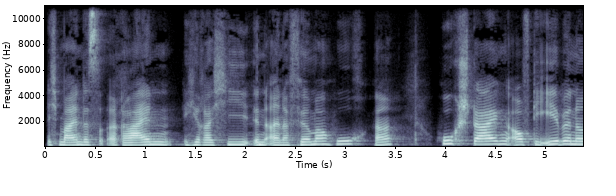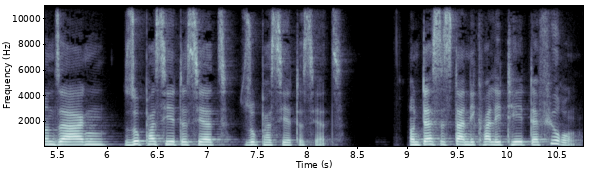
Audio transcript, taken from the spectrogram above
ich meine das rein Hierarchie in einer Firma hoch. Ja? Hochsteigen auf die Ebene und sagen, so passiert es jetzt, so passiert es jetzt. Und das ist dann die Qualität der Führung.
